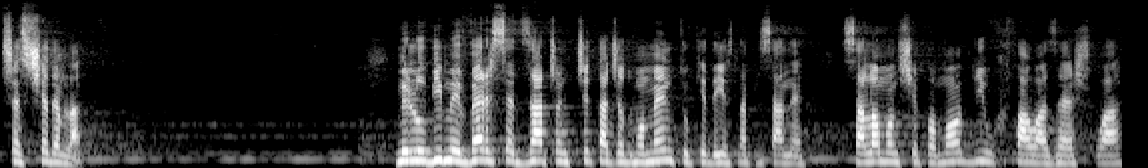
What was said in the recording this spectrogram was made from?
przez 7 lat. My lubimy werset zacząć czytać od momentu, kiedy jest napisane Salomon się pomodlił, chwała zeszła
